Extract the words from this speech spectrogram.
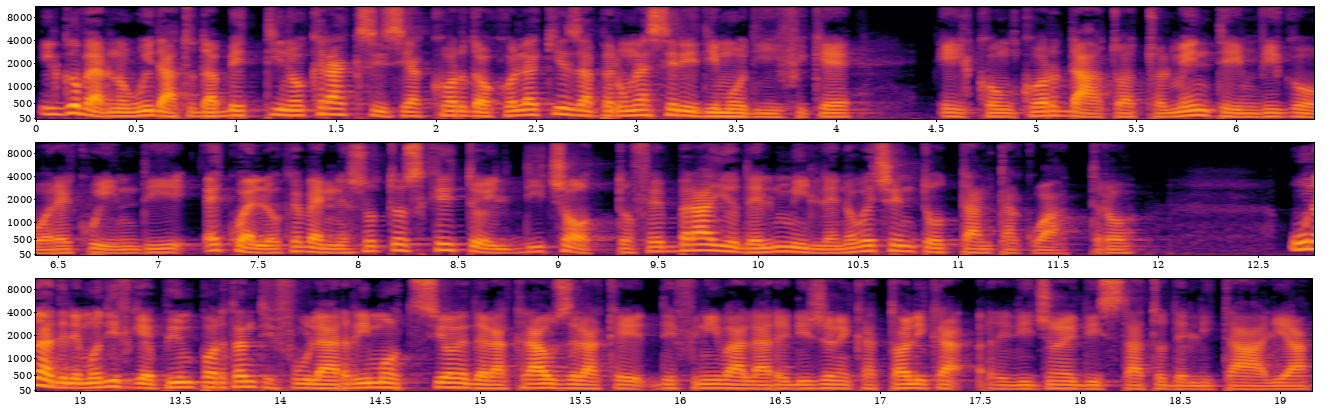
il governo guidato da Bettino Craxi si accordò con la Chiesa per una serie di modifiche il concordato attualmente in vigore, quindi, è quello che venne sottoscritto il 18 febbraio del 1984. Una delle modifiche più importanti fu la rimozione della clausola che definiva la religione cattolica religione di Stato dell'Italia,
